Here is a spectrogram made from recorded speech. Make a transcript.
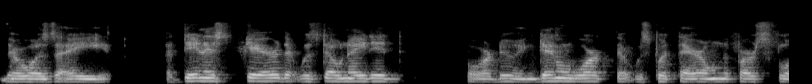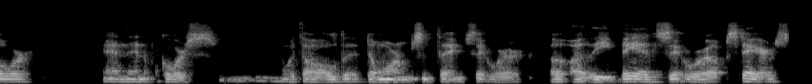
there was a, a dentist chair that was donated for doing dental work that was put there on the first floor. And then, of course, with all the dorms and things that were of, of the beds that were upstairs.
